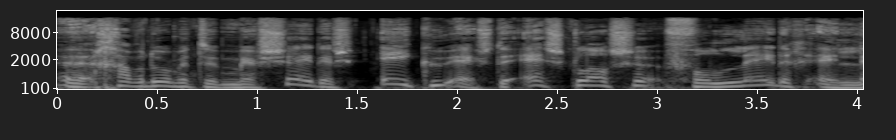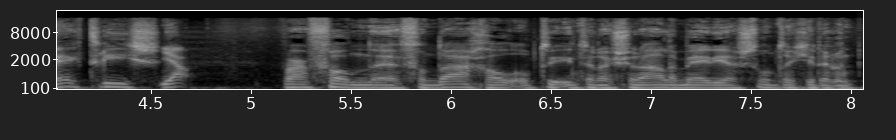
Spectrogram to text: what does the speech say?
eh, gaan we door met de Mercedes EQS, de S-klasse, volledig elektrisch. Ja. Waarvan eh, vandaag al op de internationale media stond dat je er een,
